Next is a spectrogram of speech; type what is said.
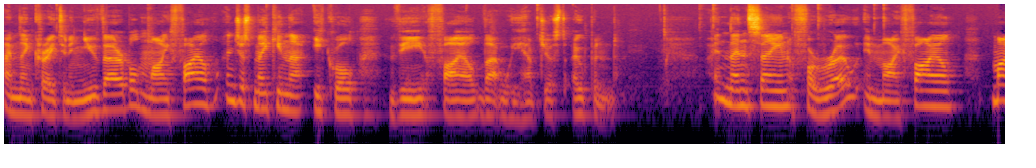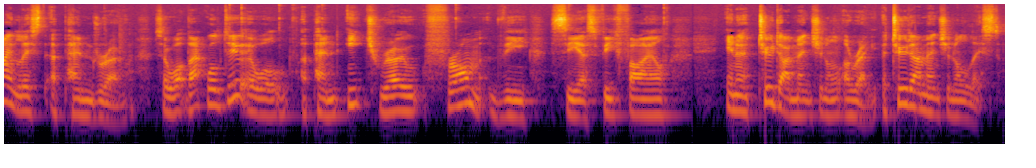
I'm then creating a new variable, my file, and just making that equal the file that we have just opened. I'm then saying for row in my file, my list append row. So what that will do, it will append each row from the CSV file in a two-dimensional array, a two-dimensional list.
